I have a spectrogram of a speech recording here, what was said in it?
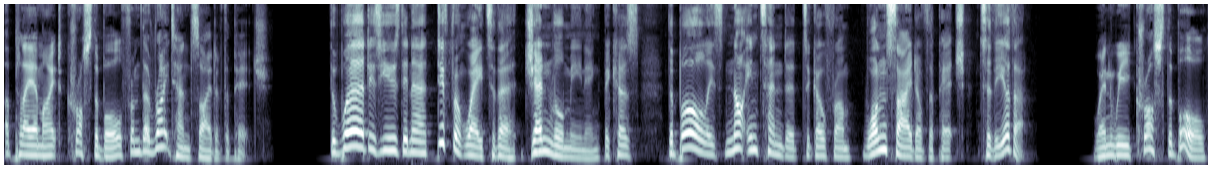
a player might cross the ball from the right hand side of the pitch. The word is used in a different way to the general meaning because the ball is not intended to go from one side of the pitch to the other. When we cross the ball,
